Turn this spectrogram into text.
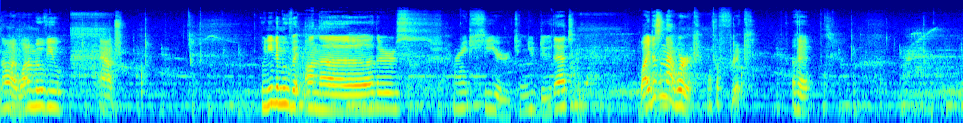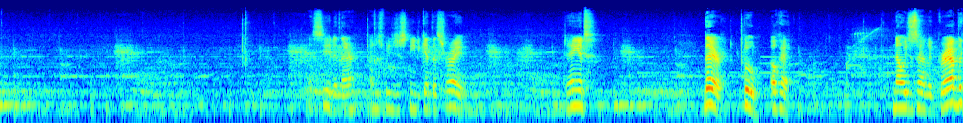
No, I want to move you. Ouch. We need to move it on the others right here. Can you do that? Why doesn't that work? What the frick? Okay, see it in there. I just we just need to get this right. Dang it. There. Boom. Okay. Now we just have to grab the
